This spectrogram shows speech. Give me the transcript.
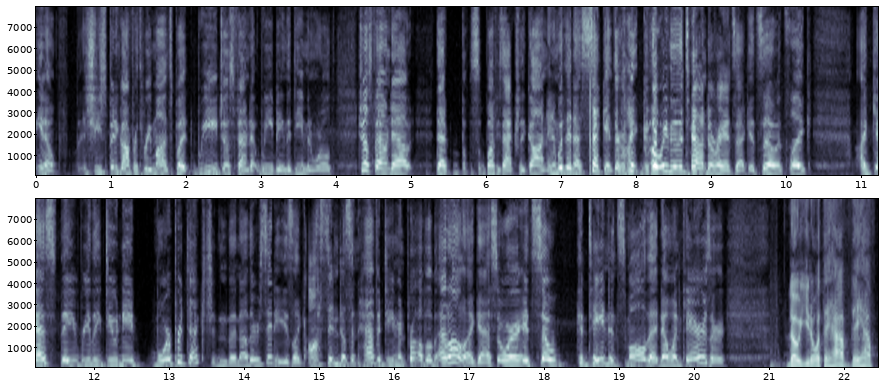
You know, she's been gone for three months, but we just found out. We being the demon world, just found out that Buffy's actually gone, and within a second, they're like going to the town to ransack it. So it's like. I guess they really do need more protection than other cities. Like Austin doesn't have a demon problem at all, I guess, or it's so contained and small that no one cares, or No, you know what they have? They have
